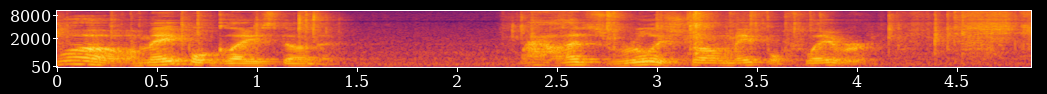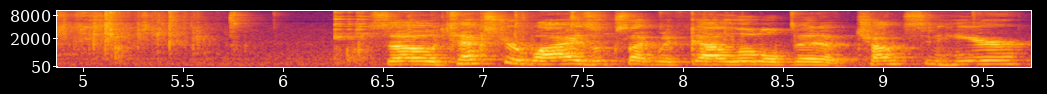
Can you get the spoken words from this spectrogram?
Whoa, a maple glazed donut. Wow, that's really strong maple flavor. So texture-wise, looks like we've got a little bit of chunks in here.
